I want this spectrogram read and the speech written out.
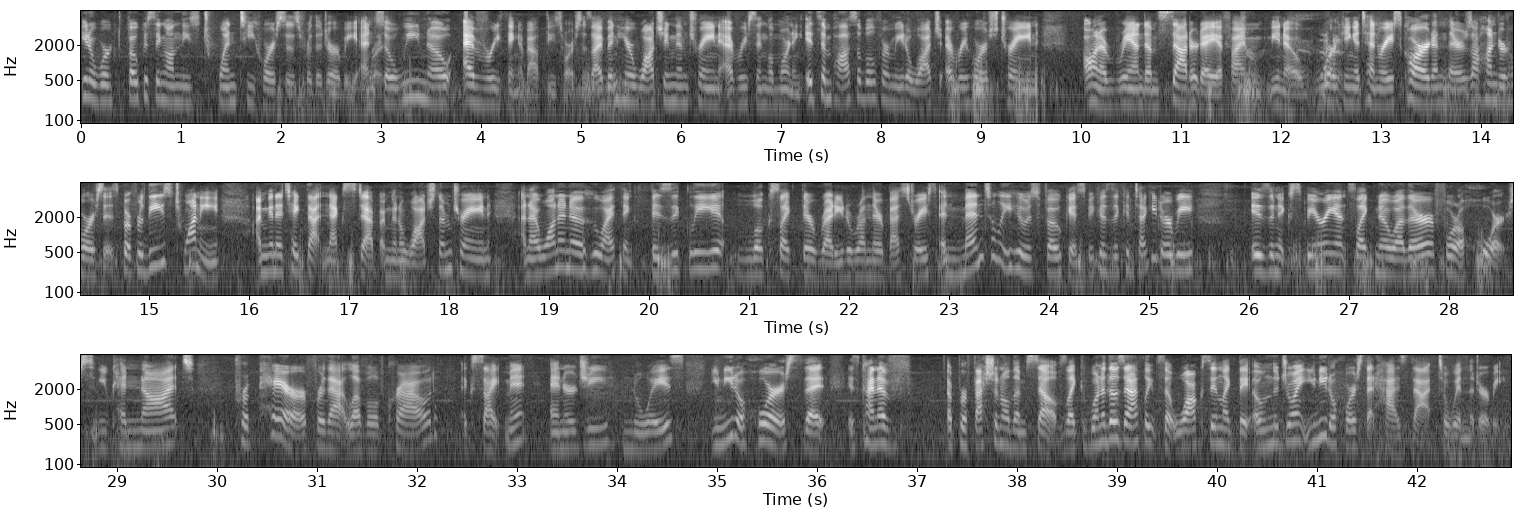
you know, we're focusing on these 20 horses for the Derby. And right. so we know everything about these horses. I've been here watching them train every single morning. It's impossible for me to watch every horse train on a random Saturday if I'm, you know, working a 10 race card and there's 100 horses. But for these 20, I'm going to take that next step. I'm going to watch them train and I want to know who I think physically looks like they're ready to run their best race and mentally who is focused because the Kentucky Derby is an experience like no other for a horse. You cannot prepare for that level of crowd, excitement, energy, noise. You need a horse that is kind of a professional themselves. Like one of those athletes that walks in like they own the joint, you need a horse that has that to win the Derby.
